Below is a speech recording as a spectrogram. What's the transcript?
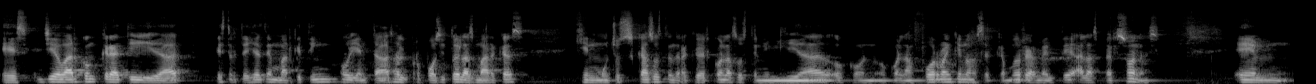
Es llevar con creatividad estrategias de marketing orientadas al propósito de las marcas, que en muchos casos tendrá que ver con la sostenibilidad o con, la forma en que nos acercamos realmente a las personas. Em,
